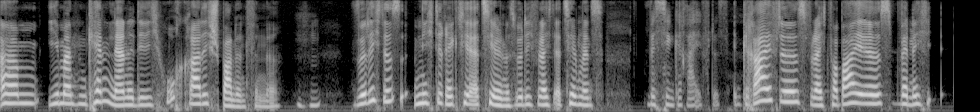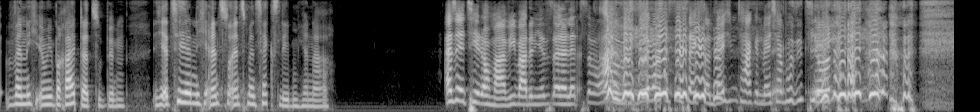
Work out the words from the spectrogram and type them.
ähm, jemanden kennenlerne, den ich hochgradig spannend finde, würde ich das nicht direkt hier erzählen. Das würde ich vielleicht erzählen, wenn es bisschen gereift ist. gereift ist, vielleicht vorbei ist, wenn ich, wenn ich irgendwie bereit dazu bin. Ich erzähle nicht eins zu eins mein Sexleben hier nach. Also erzähl doch mal, wie war denn jetzt deine letzte Woche? Mit wem hattest du Sex? An welchem Tag? In welcher Position?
